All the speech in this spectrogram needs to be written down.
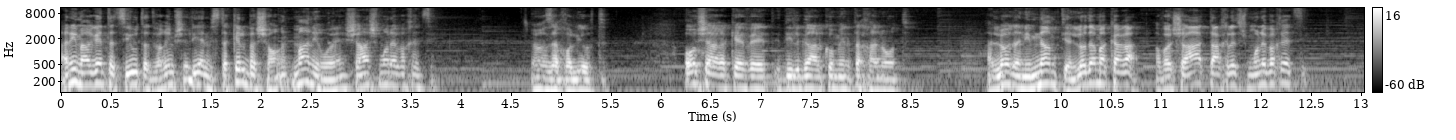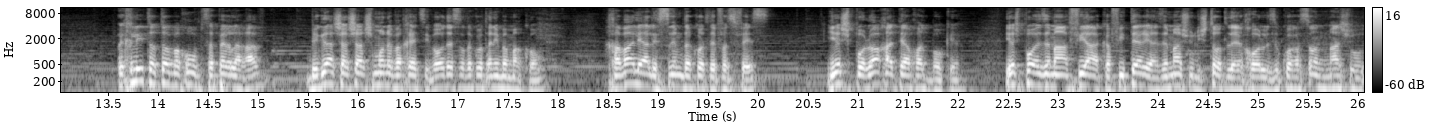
אני מארגן את הציוד, את הדברים שלי, אני מסתכל בשעון, מה אני רואה? שעה שמונה וחצי. אומר, זה יכול להיות. או שהרכבת דילגה על כל מיני תחנות. אני לא יודע, נמנמתי, אני לא יודע מה קרה, אבל שעה תכלס שמונה וחצי. החליט אותו בחור, מספר לרב, בגלל שהשעה שמונה וחצי ועוד עשר דקות אני במקום, חבל לי על עשרים דקות לפספס. יש פה, לא אכלתי ארוחת בוקר, יש פה איזה מאפייה, קפיטריה, איזה משהו לשתות, לאכול, איזה קורסון, משהו,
